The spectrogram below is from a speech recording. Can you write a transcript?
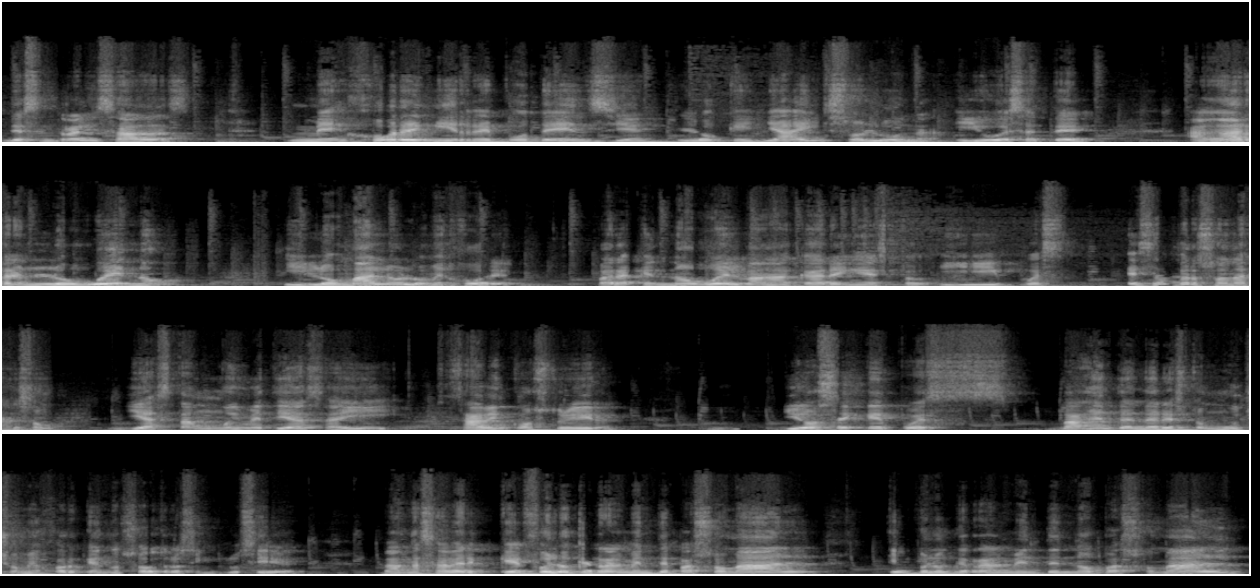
descentralizadas mejoren y repotencien lo que ya hizo Luna y UST. Agarren lo bueno y lo malo lo mejoren para que no vuelvan a caer en esto. Y pues esas personas que son ya están muy metidas ahí, saben construir, yo sé que pues van a entender esto mucho mejor que nosotros inclusive. Van a saber qué fue lo que realmente pasó mal, qué fue lo que realmente no pasó mal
